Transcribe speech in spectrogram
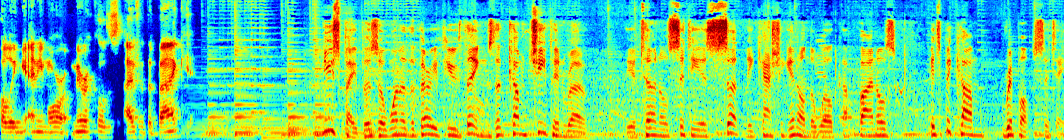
pulling any more miracles out of the bag. Newspapers are one of the very few things that come cheap in Rome. The Eternal City is certainly cashing in on the World Cup finals. It's become Rip-Off City.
